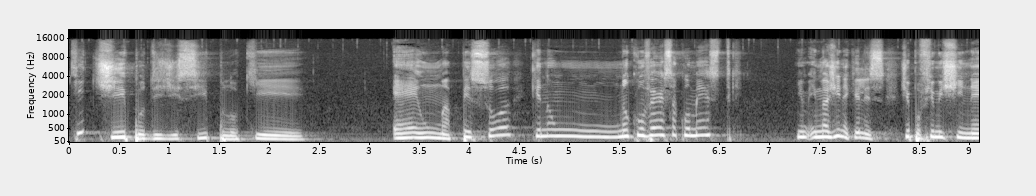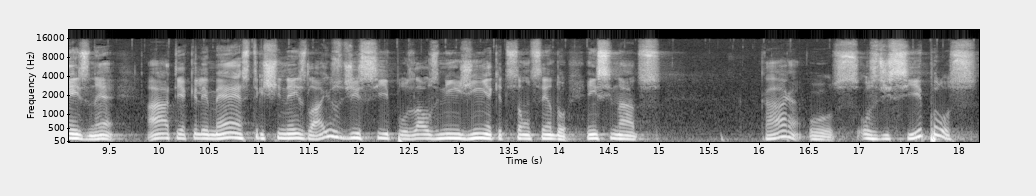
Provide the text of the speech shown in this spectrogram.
que tipo de discípulo que é uma pessoa que não, não conversa com o mestre? Imagina aqueles, tipo filme chinês, né? Ah, tem aquele mestre chinês lá, e os discípulos lá, os ninjinha que estão sendo ensinados. Cara, os, os discípulos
